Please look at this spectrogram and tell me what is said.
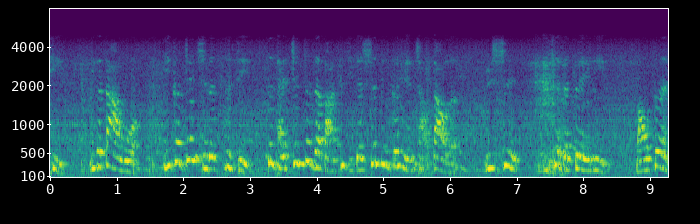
体，一个大我，一个真实的自己，这才真正的把自己的生命根源找到了。于是，一切的对立、矛盾、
